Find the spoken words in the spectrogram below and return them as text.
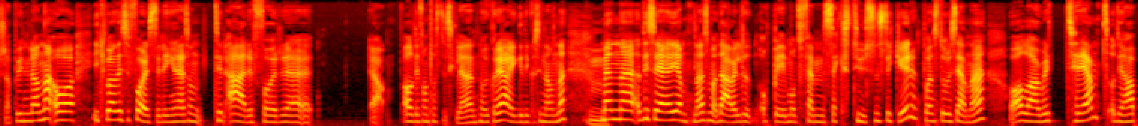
slapp i landet og gikk på disse forestillingene sånn, til ære for eh, ja, alle de fantastiske lederne til Nord-Korea. Jeg gidder ikke å si navnene. Mm. Men uh, disse jentene, som, det er vel oppimot 5000-6000 stykker på en stor scene, og alle har blitt trent, og de har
